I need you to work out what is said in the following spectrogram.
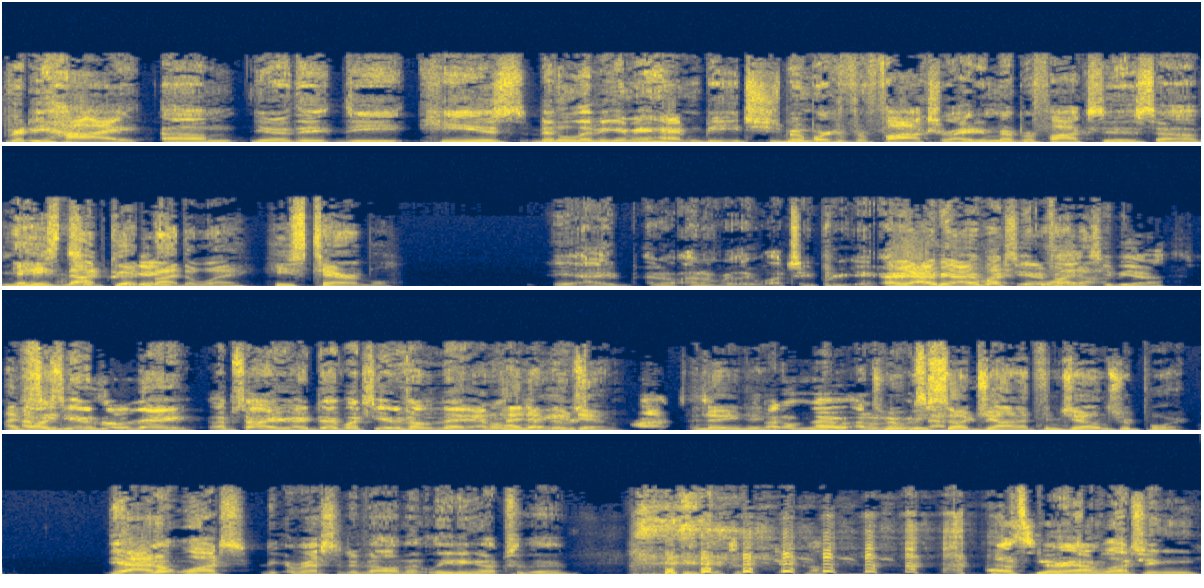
pretty high. Um, you know, the the he has been living in Manhattan Beach. He's been working for Fox, right? Remember Fox is um Yeah, he's not good by the way. He's terrible. Yeah, I, I, don't. I don't really watch any pregame. I mean, I, mean, I watch the NFL on CBS. I've I watch seen, the NFL today. I'm sorry, I, I watch the NFL today. I don't. I know you do. I know you do. I don't know. I don't know. we saw Jonathan Jones report. Yeah, I don't watch the Arrested Development leading up to the. I was sitting around watching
